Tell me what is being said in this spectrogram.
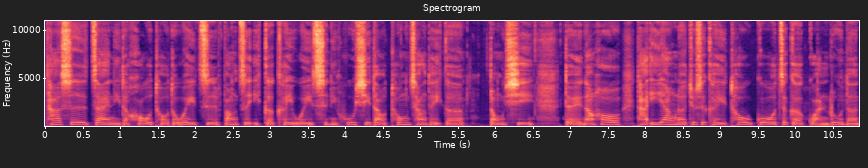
它是在你的喉头的位置放置一个可以维持你呼吸道通畅的一个东西。对，然后它一样呢，就是可以透过这个管路呢。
